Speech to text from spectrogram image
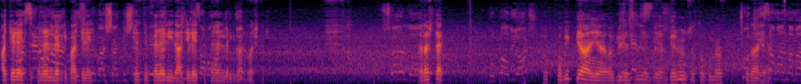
acele etti. Fenerler gibi acele etti. Kesin Fenerliydi. Acele etti Fenerler gibi arkadaşlar. Arkadaşlar Topu alıyor. çok komik bir an ya. O gülesim geldi ya. Görmüyor musunuz topu nasıl Çok bu kadar ya. zamanlama.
